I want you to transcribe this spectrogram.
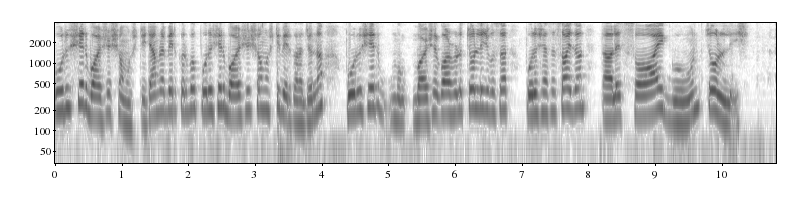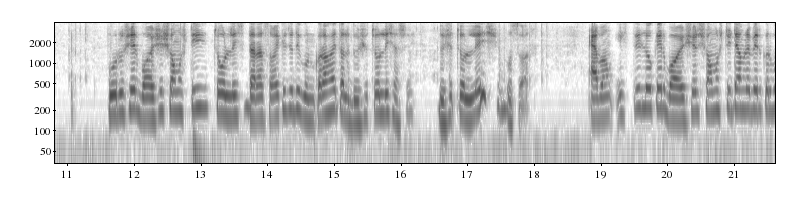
পুরুষের বয়সের সমষ্টিটা আমরা বের করব। পুরুষের বয়সের সমষ্টি বের করার জন্য পুরুষের বয়সের গড় হলো চল্লিশ বছর, পুরুষ আছে ছয় জন, তাহলে ছয় গুণ চল্লিশ। পুরুষের বয়সের সমষ্টি চল্লিশ দ্বারা ছয়কে যদি গুণ করা হয়, তাহলে দুইশো চল্লিশ আসে। দুইশো চল্লিশ বছর। এবং স্ত্রীলোকের বয়সের সমষ্টিটা আমরা বের করব।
